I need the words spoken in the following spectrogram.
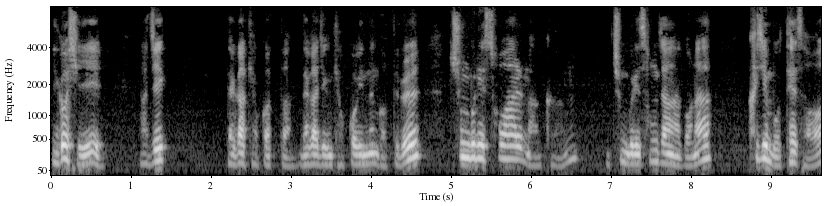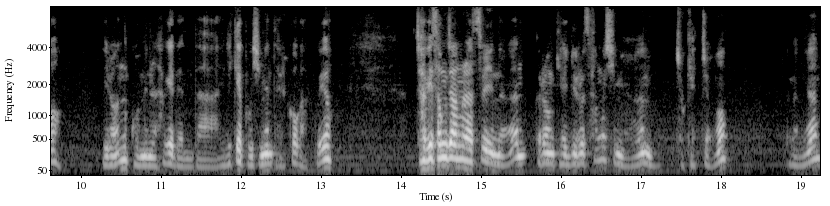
이것이 아직 내가 겪었던, 내가 지금 겪고 있는 것들을 충분히 소화할 만큼 충분히 성장하거나 크지 못해서 이런 고민을 하게 된다. 이렇게 보시면 될 것 같고요. 자기 성장을 할 수 있는 그런 계기로 삼으시면 좋겠죠. 그러면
